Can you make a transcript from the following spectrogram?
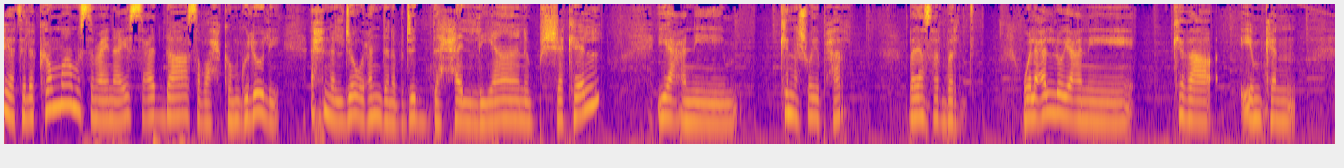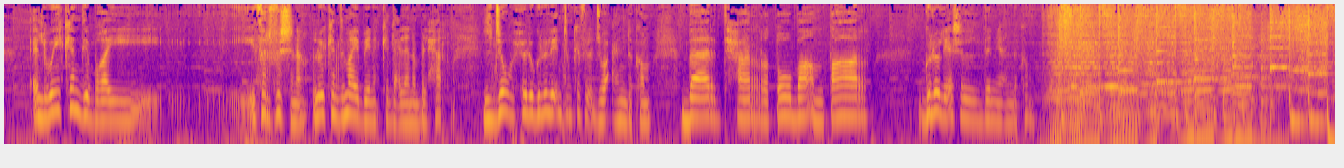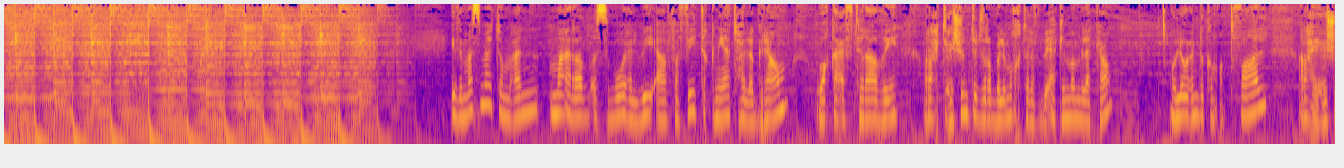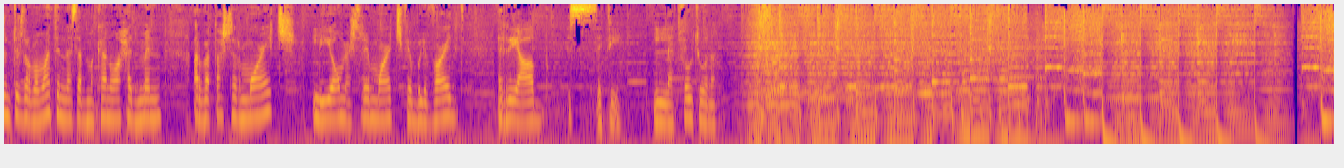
تحياتي لكم مستمعينا يسعد صباحكم. قولوا لي إحنا الجو عندنا بجدة حليان بشكل يعني كنا شوي بحر بعدين صار برد. ولعله يعني كذا يمكن ال weekend يبغى يفرفشنا. ال weekend ما يبي ينكد علينا بالحر. الجو حلو. قولوا لي أنتم كيف الأجواء عندكم؟ برد حر رطوبة أمطار. قولوا لي إيش الدنيا عندكم؟ إذا ما سمعتم عن معرض أسبوع البيئة ففي تقنيات هولوجرام واقع افتراضي راح تعيشون تجربة لمختلف بيئات المملكة. ولو عندكم أطفال راح يعيشون تجربة. ما تناسب مكان واحد من 14 March ليوم 20 March في بوليفارد الرياض السيتي لا تفوتونا.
